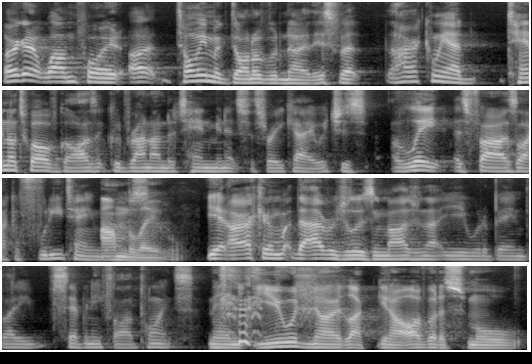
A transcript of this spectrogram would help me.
I reckon at one point, uh, Tommy McDonald would know this, but I reckon we had ten or twelve guys that could run under ten minutes for three k, which is elite as far as like a footy team. Goes. Unbelievable. Yeah, I reckon the average losing margin that year would have been bloody seventy five points. Man, you would know, like, you know, I've got a small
